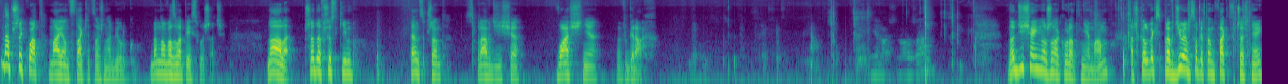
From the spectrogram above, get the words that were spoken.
na przykład mając takie coś na biurku. Będą Was lepiej słyszeć. No ale przede wszystkim ten sprzęt sprawdzi się właśnie w grach. Nie masz noża? No dzisiaj noża akurat nie mam, aczkolwiek sprawdziłem sobie ten fakt wcześniej.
